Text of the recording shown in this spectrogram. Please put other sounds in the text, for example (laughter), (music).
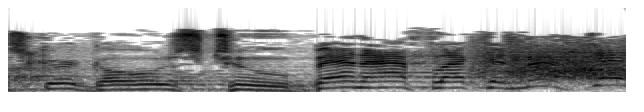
Oscar goes to Ben Affleck and Matt Damon.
